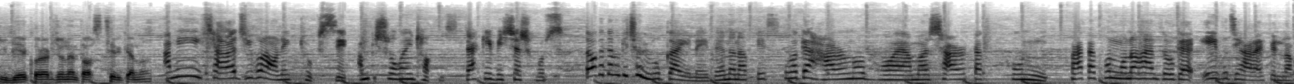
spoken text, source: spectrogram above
বিয়ে করার জন্য তো অস্থির কেন? আমি সারা জীবন অনেক ঠকছি। আমাকে সবাই ঠকছি যাকে বিশ্বাস করছি। তবে তো আমি কিছু লুকাই নাই তাই না তোমাকে হারানোর ভয় আমার সারাটা মনে হয় আমি তোকে এই বুঝি হারাই ফেললাম।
